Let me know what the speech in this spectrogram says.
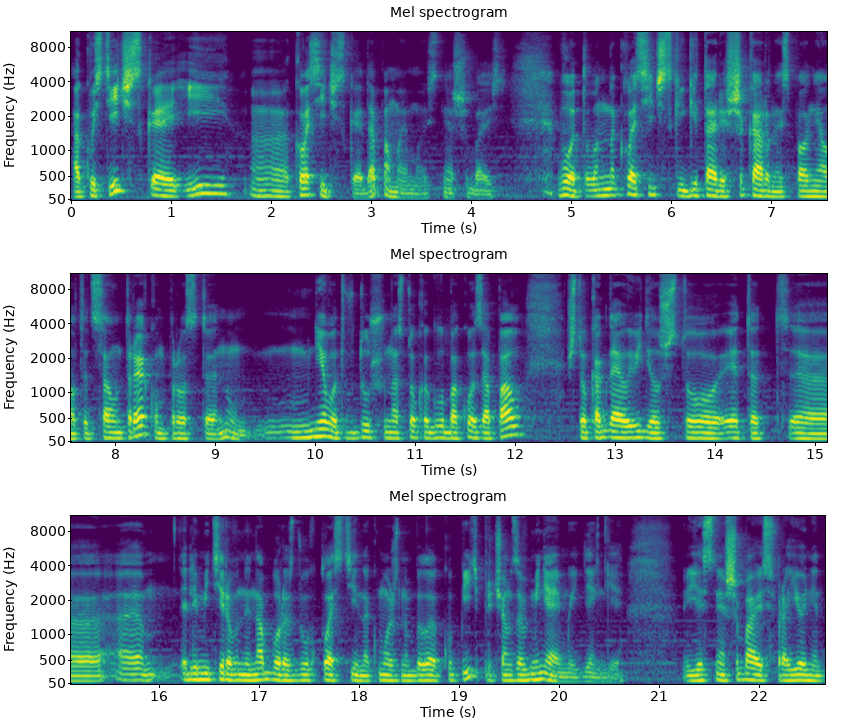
акустическая и э, классическая, да, по-моему, если не ошибаюсь. Вот, он на классической гитаре шикарно исполнял этот саундтрек, он просто, ну, мне вот в душу настолько глубоко запал, что когда я увидел, что этот э, э, лимитированный набор из двух пластинок можно было купить, причем за вменяемые деньги, если не ошибаюсь, в районе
